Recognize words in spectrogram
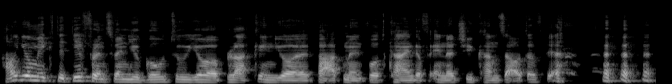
How you make the difference when you go to your plug in your apartment? What kind of energy comes out of there?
